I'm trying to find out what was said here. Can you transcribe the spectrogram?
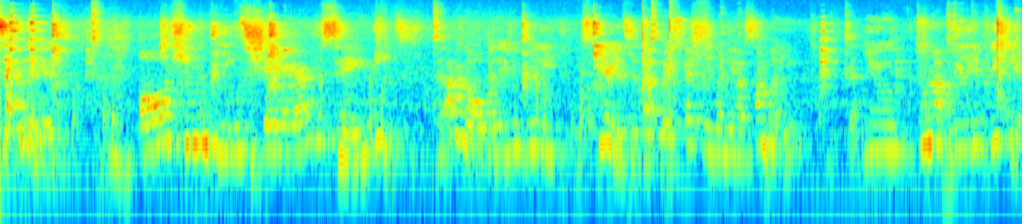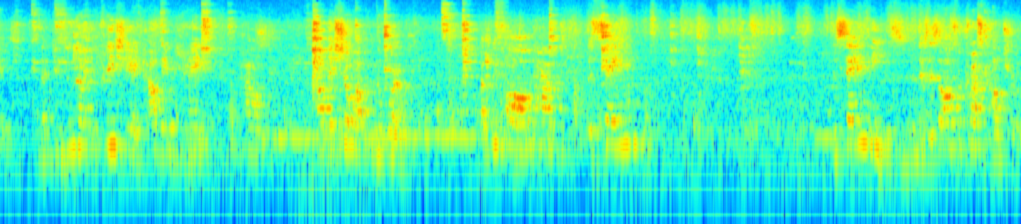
second thing is, all human beings share the same needs. And I don't know whether you really experience it that way, especially when you have somebody that you do not really appreciate, that you do not appreciate how they behave, how, how they show up in the world. But we all have the same, the same needs. And this is also cross-cultural.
